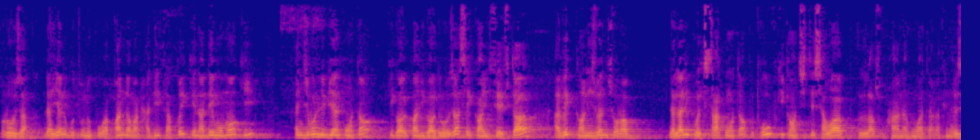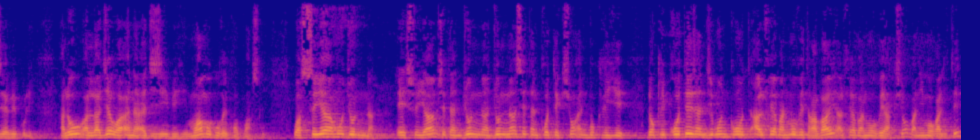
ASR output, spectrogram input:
rosa. D'ailleurs, nous, pouvons apprendre dans un hadith après qu'il y a des moments qui, un est bien content, quand il garde rosa, c'est quand il fait iftar, avec quand il joint sur rab. Là, il être extra content pour trouver qui quantité sawab Allah subhanahu wa ta'ala fin réservé pour lui. Alors, Allah dit, wa ana. Moi, moi, pour récompenser lui. Wa siyamu junna. Et siyam, c'est un junna. Junna, c'est une protection, un bouclier. Donc, les protègent un dimon contre à faire un mauvais travail, à faire une mauvaise action, une immoralité.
